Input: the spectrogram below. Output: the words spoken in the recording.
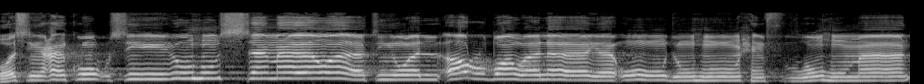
وسع كرسيه السماوات والارض ولا يئوده حفظهما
